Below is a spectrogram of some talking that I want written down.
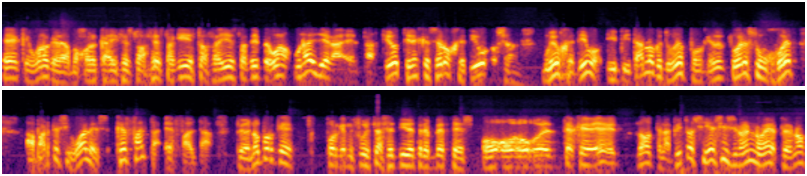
eh, que bueno, que a lo mejor el Cádiz esto hace esto aquí, esto hace allí, esto hace pero bueno, una vez llega el partido tienes que ser objetivo, o sea, muy objetivo, y pitar lo que tú ves, porque tú eres un juez a partes iguales. ¿Qué falta? Es falta, pero no porque porque mi futbolista se tire tres veces o, o, que eh, no te la pito si es y si no es no es pero no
